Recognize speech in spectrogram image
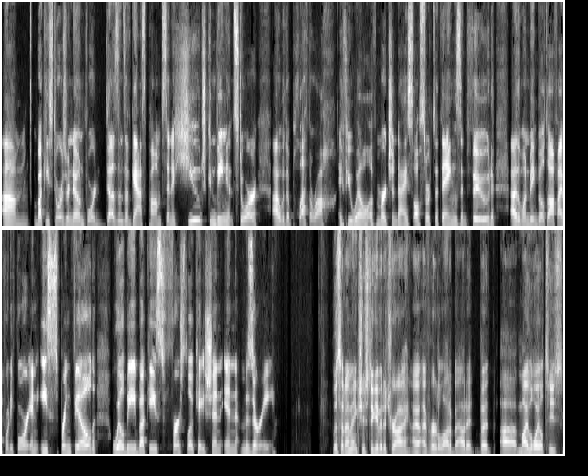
Um, Buc-ee stores are known for dozens of gas pumps and a huge convenience store uh, with a plethora, if you will, of merchandise, all sorts of things, and food. Uh, the one being built off I 44 in East Springfield will be Buc-ee's first location in Missouri. Listen, I'm anxious to give it a try. I, I've heard a lot about it, but uh, my loyalties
